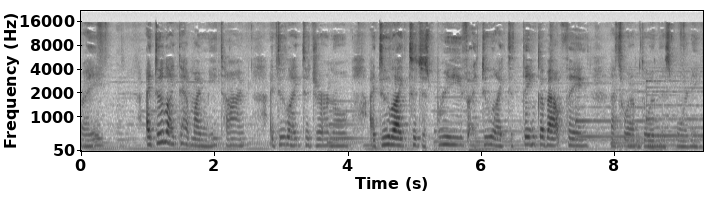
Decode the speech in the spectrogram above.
right? I do like to have my me time. I do like to journal. I do like to just breathe. I do like to think about things. That's what I'm doing this morning.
